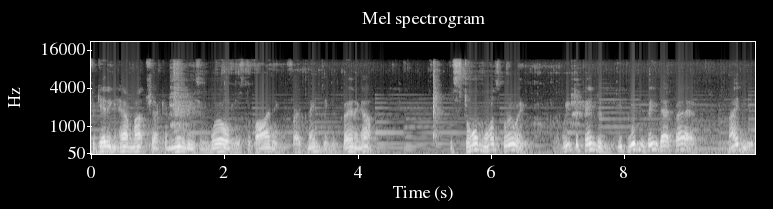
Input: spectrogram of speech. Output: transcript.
Forgetting how much our communities and world was dividing, fragmenting and burning up. The storm was brewing, but we pretended it wouldn't be that bad. Maybe it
